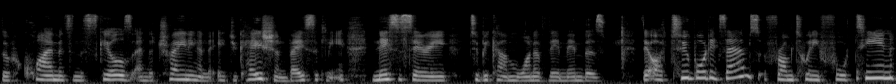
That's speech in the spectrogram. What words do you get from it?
the, requirements and the skills and the training and the education, basically necessary to become one of their members. There are two board exams from 2014.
